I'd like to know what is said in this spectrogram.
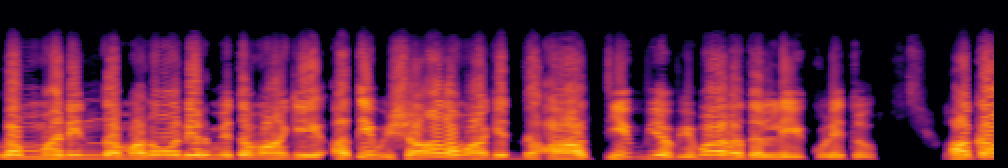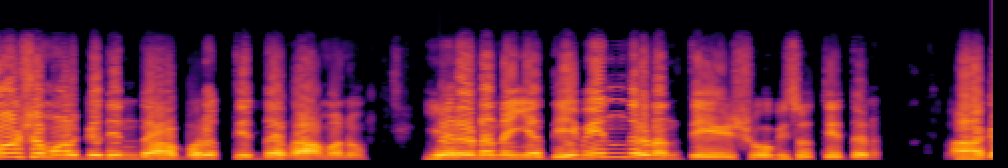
ಬ್ರಹ್ಮನಿಂದ ಮನೋನಿರ್ಮಿತವಾಗಿ ಅತಿ ವಿಶಾಲವಾಗಿದ್ದ ಆ ದಿವ್ಯ ವಿಮಾನದಲ್ಲಿ ಕುಳಿತು ಆಕಾಶ ಮಾರ್ಗದಿಂದ ಬರುತ್ತಿದ್ದ ರಾಮನು ಎರಡನೆಯ ದೇವೇಂದ್ರನಂತೆ ಶೋಭಿಸುತ್ತಿದ್ದನು. ಆಗ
